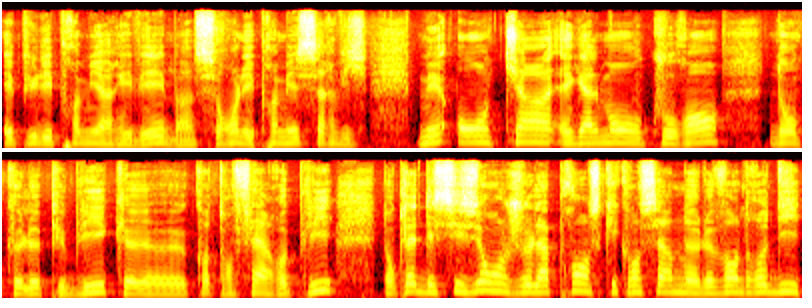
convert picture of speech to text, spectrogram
Et puis les premiers arrivés ben, seront les premiers servis. Mais on tient également au courant donc le public euh, quand on fait un repli. Donc la décision, je la prends en ce qui concerne le vendredi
